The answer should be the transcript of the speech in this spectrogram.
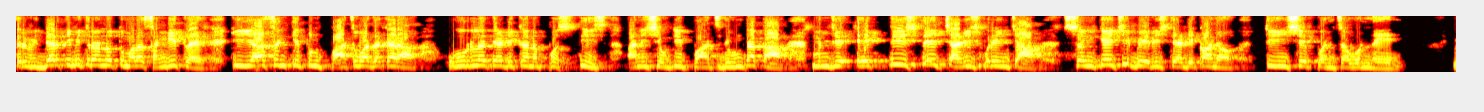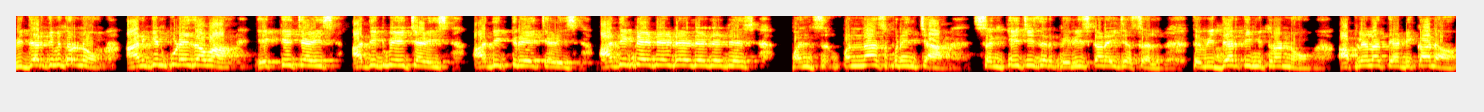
तर विद्यार्थी मित्रांनो तुम्हाला सांगितलंय की या संख्येतून पाच वाजा करा. उरलं त्या ठिकाणी पस्तीस आणि शेवटी पाच देऊन टाका. म्हणजे एकतीस ते चाळीस पर्यंतच्या संख्येची बेरीज त्या ठिकाणं तीनशे पंचावन्न येईल विद्यार्थी मित्रांनो आणखीन पुढे जावा. एक्केचाळीस अधिक बेचाळीस अधिक त्रेचाळीस अधिक पंच पन्नास पर्यंतच्या संख्येची जर बेरीज काढायची असेल तर विद्यार्थी मित्रांनो आपल्याला त्या ठिकाणं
